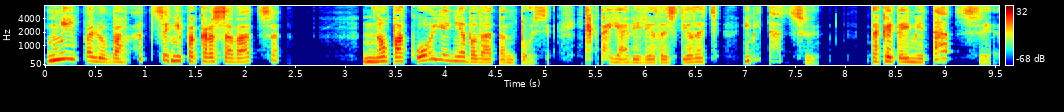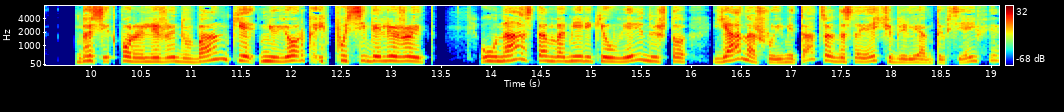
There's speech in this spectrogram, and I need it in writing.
Ни полюбоваться, ни покрасоваться. Но покоя не было от Антося. И тогда я велела сделать имитацию. Так эта имитация до сих пор и лежит в банке Нью-Йорка, и пусть себе лежит. У нас там в Америке уверены, что я ношу имитацию, настоящие бриллианты в сейфе.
